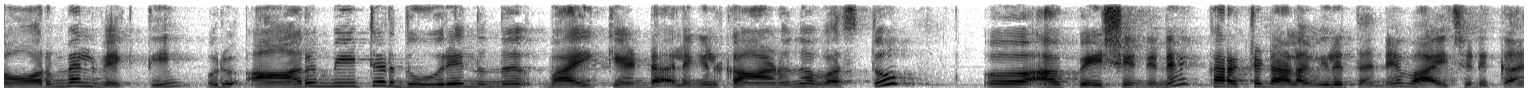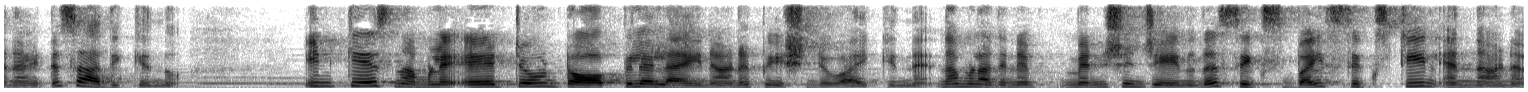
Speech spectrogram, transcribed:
നോർമൽ വ്യക്തി ഒരു ആറ് മീറ്റർ ദൂരെ നിന്ന് വായിക്കേണ്ട അല്ലെങ്കിൽ കാണുന്ന വസ്തു ആ പേഷ്യന്റിനെ കറക്റ്റഡ് അളവിൽ തന്നെ വായിച്ചെടുക്കാനായിട്ട് സാധിക്കുന്നു. ഇൻ കേസ് നമ്മൾ ഏറ്റവും ടോപ്പിലെ ലൈനാണ് പേഷ്യന്റ് വായിക്കുന്നത് നമ്മൾ അതിനെ മെൻഷൻ ചെയ്യുന്നത് സിക്സ് ബൈ സിക്സ്റ്റീൻ എന്നാണ്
